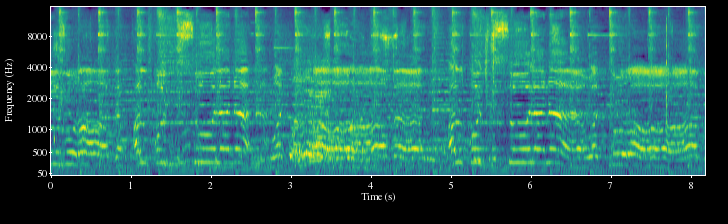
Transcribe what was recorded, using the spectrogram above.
المراد. القدس لنا والتراب القدس لنا والتراب.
